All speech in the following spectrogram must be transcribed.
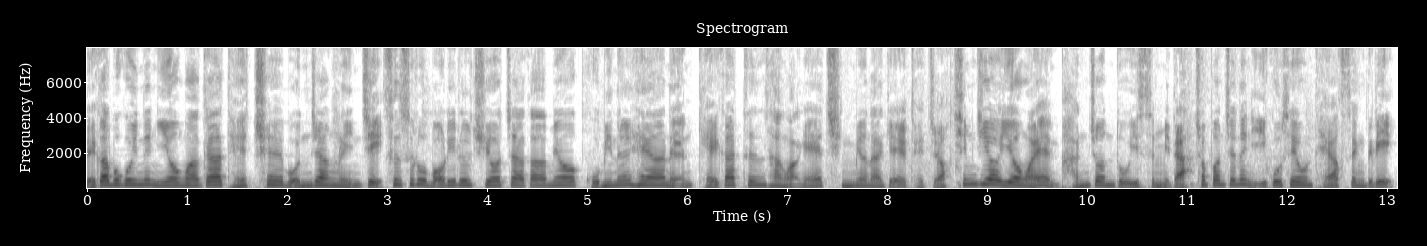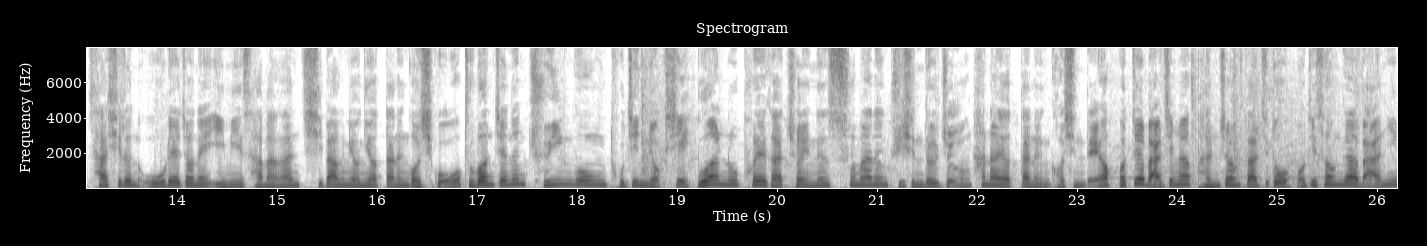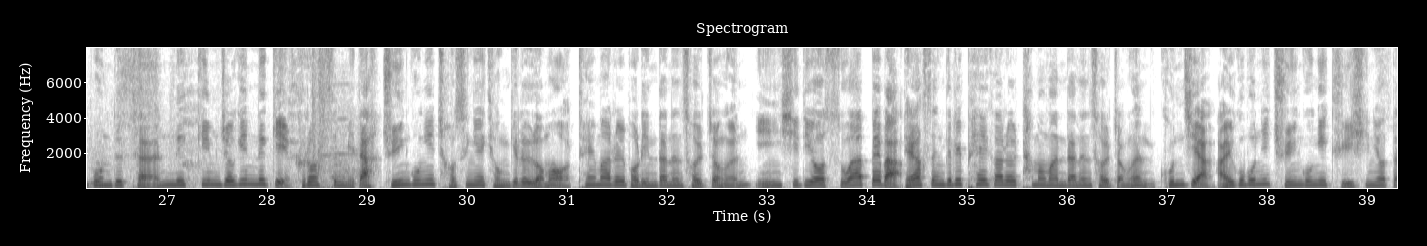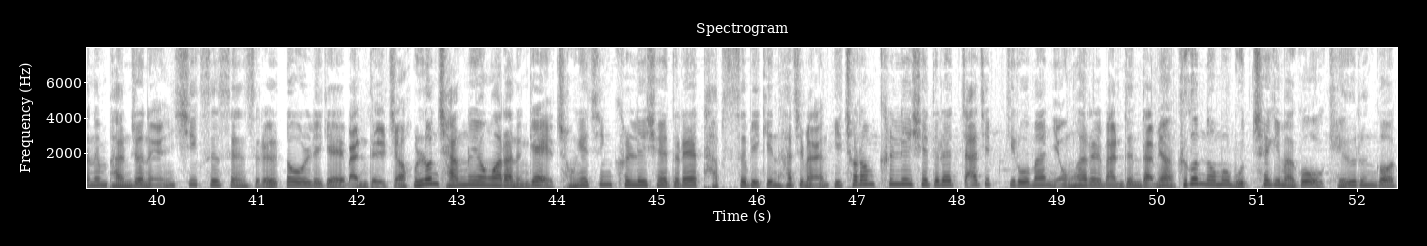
내가 보고 있는 이 영화가 대체 뭔 장르인지 스스로 머리를 쥐어짜가며 고민을 해야 하는 개 같은 상황에 직면하게 되죠. 심지어 이 영화엔 반전도 있습니다. 첫 번째는 이곳에 온 대학생들이 사실은 오래전에 이미 사망한 지방령이었다는 것이고 두 번째는 주인공 도진 역시 무한루프에 갇혀있는 수많은 귀신들 중 하나였다는 것인데요. 어째 마지막 반전까지도 어디선가 많이 본 듯한 느낌적인 느낌 그렇습니다. 주인공이 저 승의 경계를 넘어 퇴마를 벌인다는 설정은 인시디어스와 빼박 대학생들이 폐가를 탐험한다는 설정은 곤지암 알고 보니 주인공이 귀신이었다는 반전은 식스센스를 떠올리게 만들죠. 물론 장르 영화라는 게 정해진 클리셰들의 답습이긴 하지만 이처럼 클리셰들의 짜집기로만 영화를 만든다면 그건 너무 무책임하고 게으른 것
